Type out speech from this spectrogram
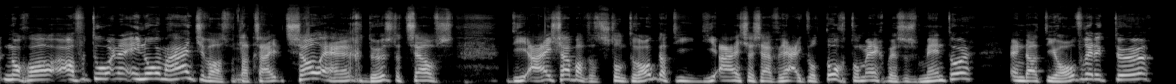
nog wel af en toe een enorm haantje was. Want dat zei zo erg dus, dat zelfs die Aisha, want dat stond er ook, dat die, die Aisha zei van ja, ik wil toch Tom Egberts als mentor. En dat die hoofdredacteur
